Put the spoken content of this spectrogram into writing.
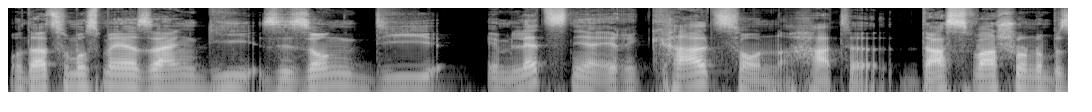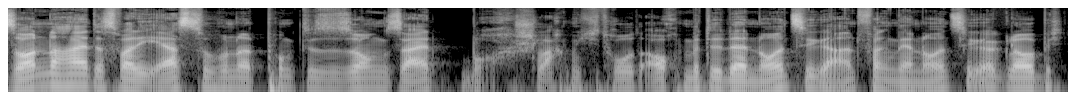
Und dazu muss man ja sagen, die Saison, die im letzten Jahr Erik Karlsson hatte, das war schon eine Besonderheit. Das war die erste 100-Punkte-Saison seit, boah, schlag mich tot, auch Mitte der 90er, Anfang der 90er, glaube ich.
